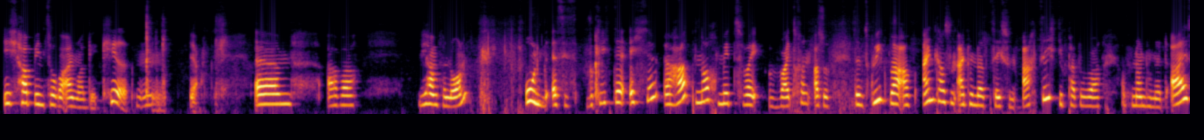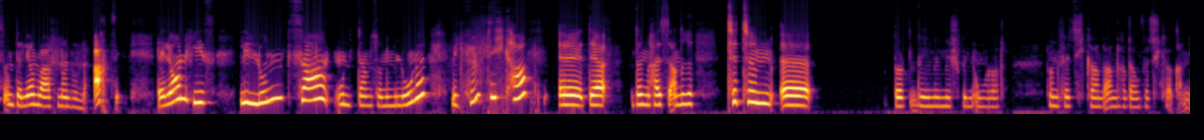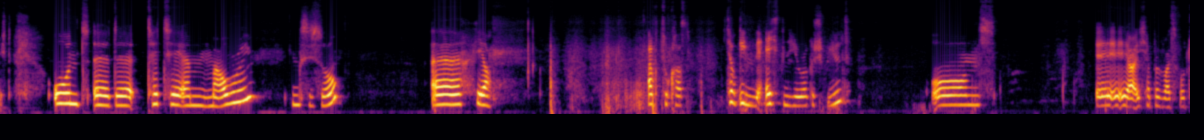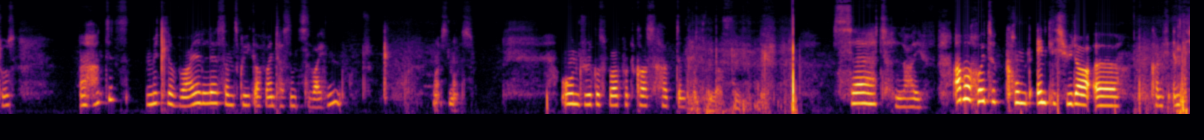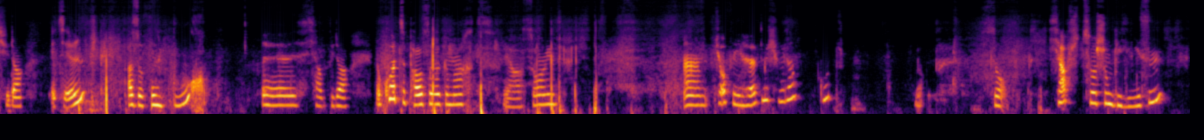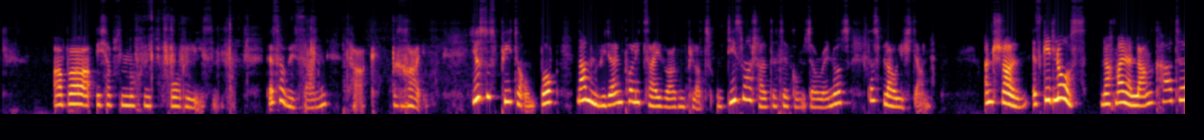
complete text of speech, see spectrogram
Ich habe ihn sogar einmal gekillt. Hm, ja. Ähm, aber wir haben verloren. Und es ist wirklich der echte. Er hat noch mit zwei weiteren, also sein Squeak war auf 1186, die Pappe war auf 901 und der Leon war auf 980. Der Leon hieß Ilunza und dann so eine Melone mit 50k. Äh, der, dann heißt der andere Titan, äh, Bird will mit mir spielen, oh mein Gott. 49k und der andere 43k kann nicht. Und äh, der TTM Maori. Irgendwie so. Äh, ja. Auch zu krass. Ich habe gegen den echten Hero gespielt. Und äh, ja, ich habe Beweisfotos. Er hat jetzt mittlerweile Sunsqueak auf 1200. Nice, nice. Und Rico's Bar Podcast hat den Club verlassen. Sad Life. Aber heute kommt endlich wieder, äh, kann ich endlich wieder erzählen. Also vom Buch. Äh, ich habe wieder eine kurze Pause gemacht. Ja, sorry. Ähm, ich hoffe, ihr hört mich wieder. Gut. Ja. So. Ich habe es zwar schon gelesen, aber ich habe es noch nicht vorgelesen. Deshalb würde ich sagen, Tag 3. Justus, Peter und Bob nahmen wieder im Polizeiwagen Platz und diesmal schaltete Kommissar Reynolds das Blaulicht an. Anschnallen, es geht los! Nach meiner Langkarte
